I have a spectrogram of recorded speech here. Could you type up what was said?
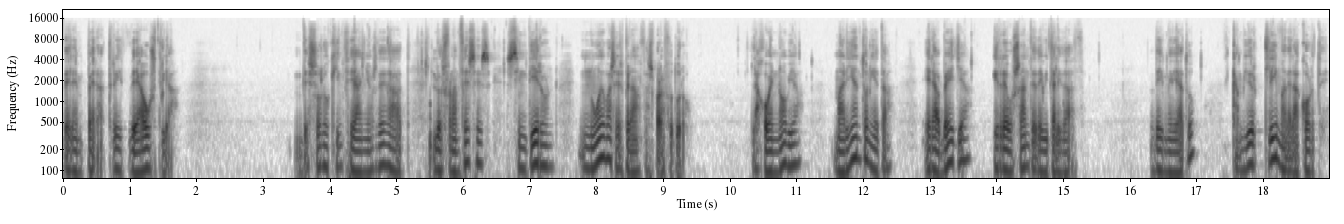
de la emperatriz de Austria de solo 15 años de edad, los franceses sintieron nuevas esperanzas para el futuro. La joven novia, María Antonieta, era bella y rebosante de vitalidad. De inmediato cambió el clima de la corte,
